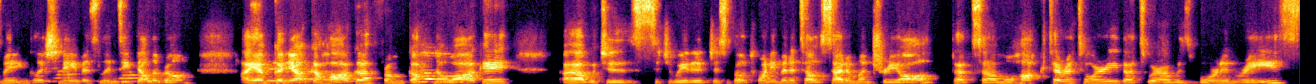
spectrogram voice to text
my English name is Lindsay Delaronde. I am Ganyak Gahaga from Kahnawake, Uh, which is situated just about 20 minutes outside of Montreal. That's uh, Mohawk territory. That's where I was born and raised.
